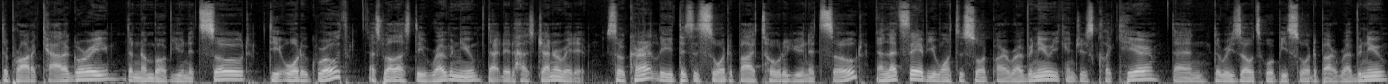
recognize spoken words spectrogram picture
the product category, the number of units sold, the order growth, as well as the revenue that it has generated. So currently this is sorted by total units sold. And let's say if you want to sort by revenue, you can just click here, then the results will be sorted by revenue.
